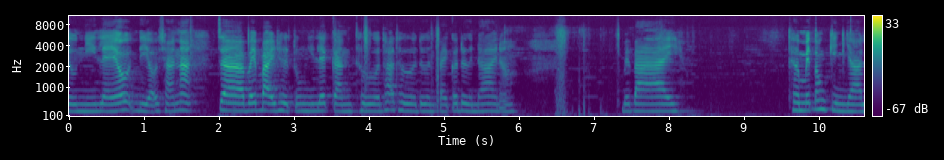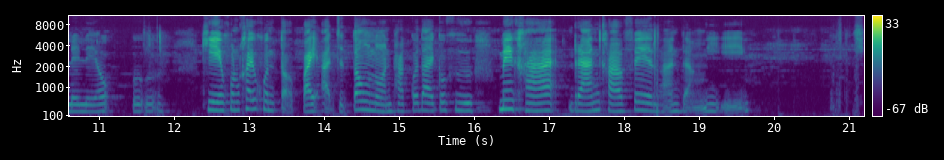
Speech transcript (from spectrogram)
ร็วๆนี้แล้ว เดี๋ยวฉันน่ะจะบายบายเธอตรงนี้แล้วกันเธอ ถ้าเธอเดินไปก็เดินได้นะบายบาย เธอไม่ต้องกินยาเลยแล้ว เออเออเคคนไข้คนต่อไปอาจจะต้องนอนพักก็ได้ก็คือ แม่ค้าร้านคาเฟ่ร้านดังนี่เองโอเค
